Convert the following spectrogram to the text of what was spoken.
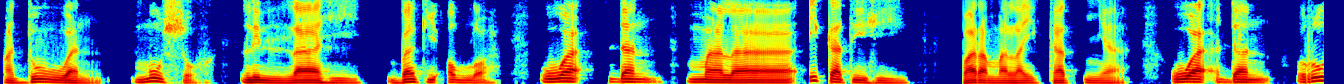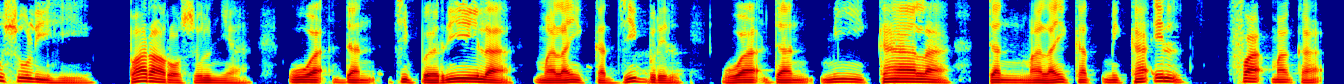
aduan musuh lillahi bagi Allah wa dan malaikatihi para malaikatnya wa dan rusulihi para rasulnya wa dan jibrila malaikat jibril wa dan mikala dan malaikat mikail fa maka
